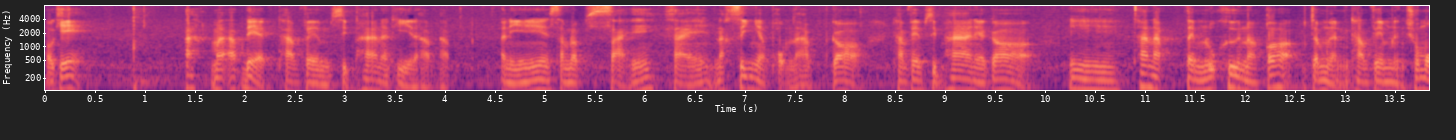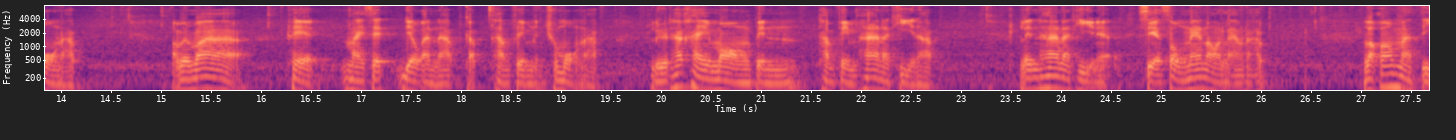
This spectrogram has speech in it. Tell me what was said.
โอเค อะมาอัปเดต time frame 15 นาทีนะครับครับ อันนี้สำหรับสายสายนักซิ่งอย่างผมนะครับ ก็ time frame 15 เนี่ยก็ถ้านับเต็มลูกขึ้นเนาะก็จะเหมือน time frame 1 ชั่วโมงนะครับ เอาเป็นว่าเทรด mindset เดียวกันนะครับ กับ time frame 1 ชั่วโมงนะครับ หรือถ้าใครมองเป็น time frame 5 นาทีนะครับ เล่น 5 นาทีเนี่ยเสียทรงแน่นอนแล้วนะครับเราก็มาตี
